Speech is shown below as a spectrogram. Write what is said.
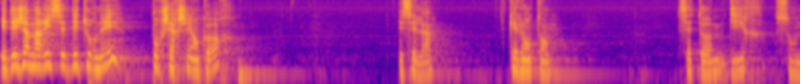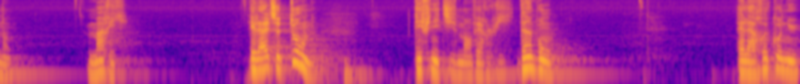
Et déjà Marie s'est détournée pour chercher encore. Et c'est là qu'elle entend cet homme dire son nom, Marie. Et là, elle se tourne définitivement vers lui, d'un bond. Elle a reconnu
